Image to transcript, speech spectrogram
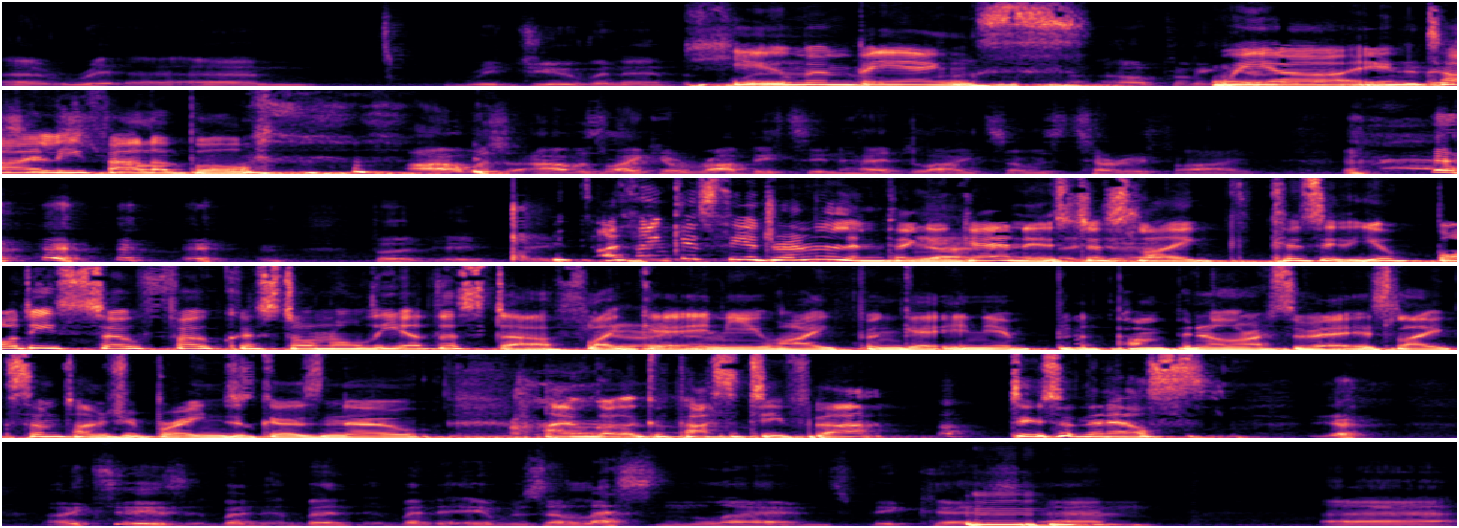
uh, uh, um, rejuvenate Human beings. We it. are It entirely fallible. I was I was like a rabbit in headlights. I was terrified. but it, it I think it's the adrenaline thing Yeah, again. It's just like because your body's so focused on all the other stuff, like Yeah, getting yeah. you hype and getting your blood pumping and all the rest of it. It's like sometimes your brain just goes, "No, I haven't got the capacity for that. Do something else." yeah, it is. But but but it was a lesson learned because Mm-hmm. um, uh,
